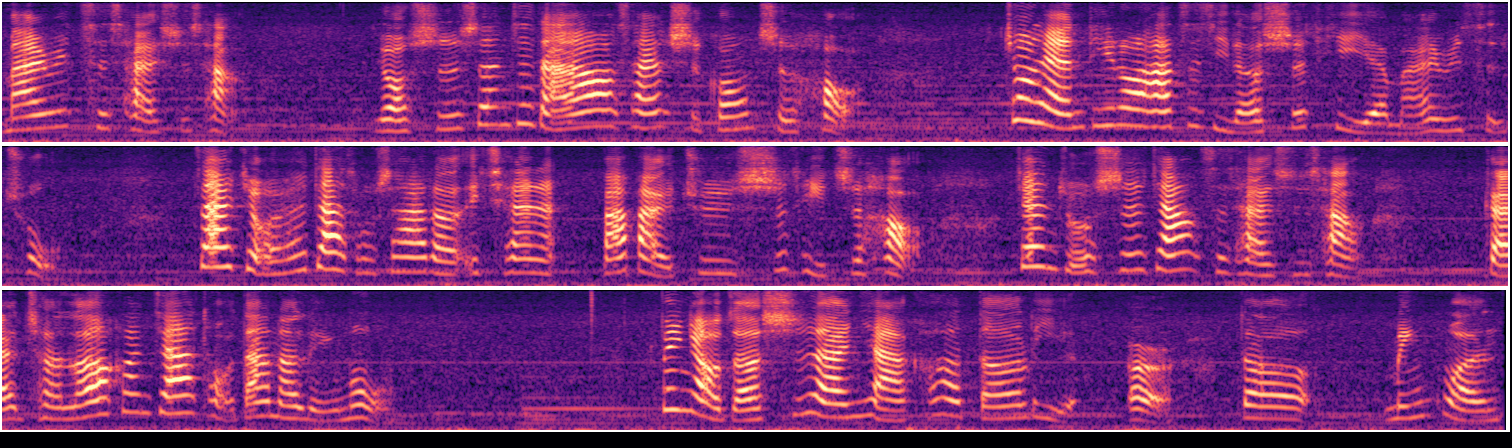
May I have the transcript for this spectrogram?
埋于此采石场，有时甚至达到三十公尺厚。就连滴落他自己的尸体也埋于此处。在九月大屠杀的一千八百具尸体之后，建筑师将此采石场。改成了更加妥当的陵墓，并有着诗人雅克·德里尔的铭文：“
